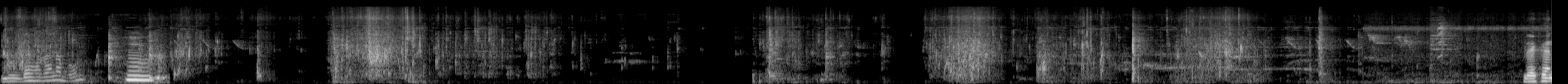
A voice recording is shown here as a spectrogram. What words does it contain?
বুঝতে হবে না বোন? হুম। দেখেন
